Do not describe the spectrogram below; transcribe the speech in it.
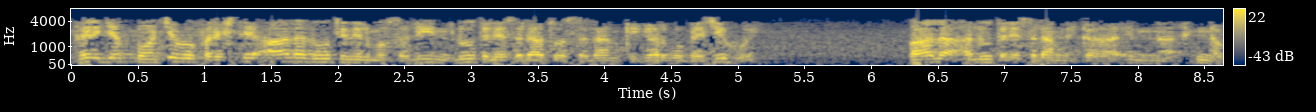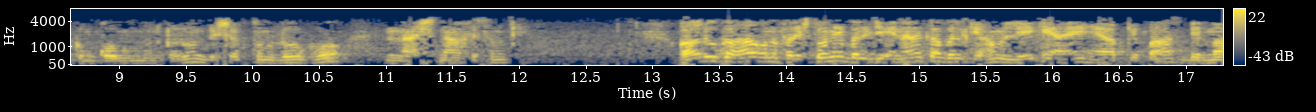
پھر جب پہنچے وہ فرشتے اعلی لوت المسلین لوت علیہ سلاۃ والسلام کے گھر وہ بیچے ہوئے۔ اعلیٰ حلوت ہاں، علیہ السلام نے کہا ان قوم منکرون، بے شک تم لوگ ہو، ناشنا قسم کے۔ قالو کہا، ان فرشتوں نے، بل جینا کا بلکہ ہم لے کے آئے ہیں آپ کے پاس، بما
